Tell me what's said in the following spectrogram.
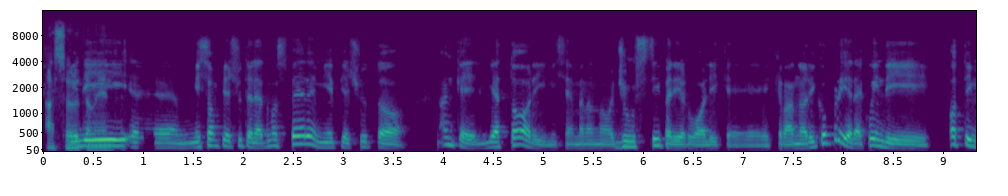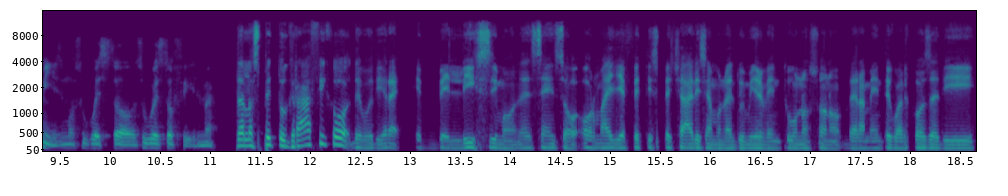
Assolutamente. Quindi eh, mi sono piaciute le atmosfere, mi è piaciuto anche gli attori, mi sembrano giusti per i ruoli che, che vanno a ricoprire, quindi ottimismo su questo, su questo film. Dall'aspetto grafico devo dire è bellissimo, nel senso ormai gli effetti speciali, siamo nel 2021, sono veramente qualcosa di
